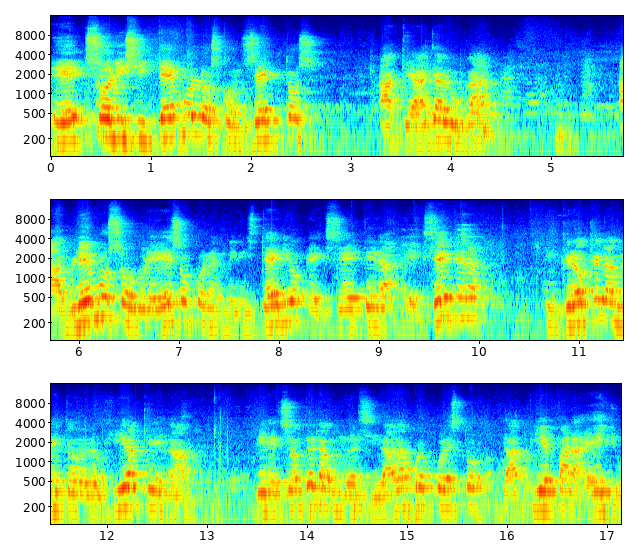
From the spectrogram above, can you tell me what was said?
eh, solicitemos los conceptos a que haya lugar, hablemos sobre eso con el ministerio, etcétera, etcétera, y creo que la metodología que la dirección de la universidad ha propuesto da pie para ello.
